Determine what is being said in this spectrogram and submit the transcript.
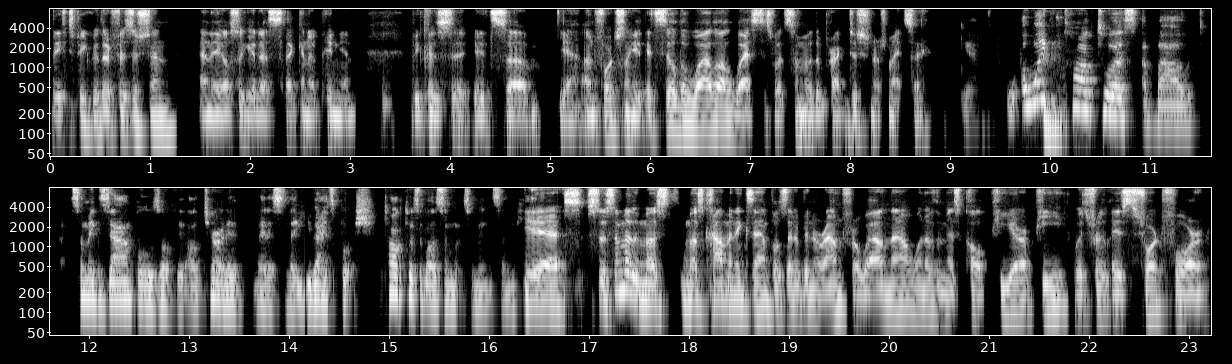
they speak with their physician and they also get a second opinion because it's um, yeah unfortunately it's still the wild wild west is what some of the practitioners might say yeah i want to talk to us about some examples of the alternative medicine that you guys push. Talk to us about some some some. Yes, so some of the most most common examples that have been around for a while now. One of them is called PRP, which is short for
